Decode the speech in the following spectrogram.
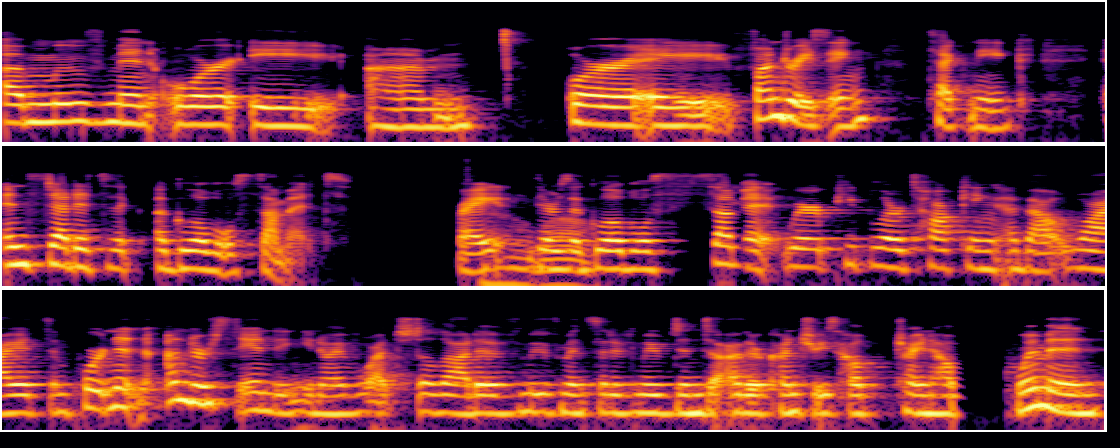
a movement or a um, or a fundraising technique. Instead, it's a, a global summit, right? Oh, There's wow. a global summit where people are talking about why it's important and understanding. You know, I've watched a lot of movements that have moved into other countries, help trying to help women.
